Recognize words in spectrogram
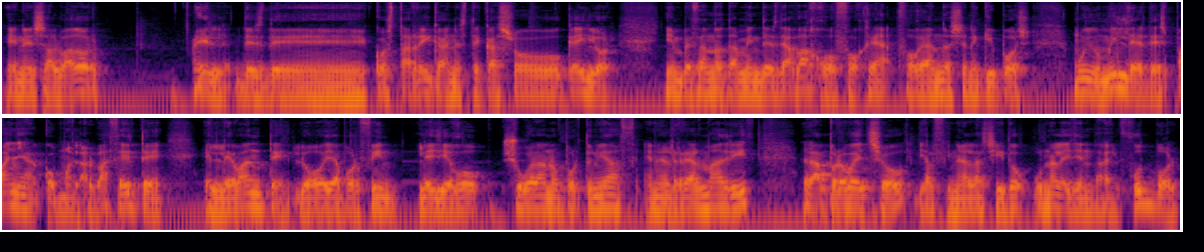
en El Salvador, él desde Costa Rica, en este caso Keylor, y empezando también desde abajo, fogueándose en equipos muy humildes de España, como el Albacete, el Levante, luego ya por fin le llegó su gran oportunidad en el Real Madrid, la aprovechó y al final ha sido una leyenda del fútbol.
